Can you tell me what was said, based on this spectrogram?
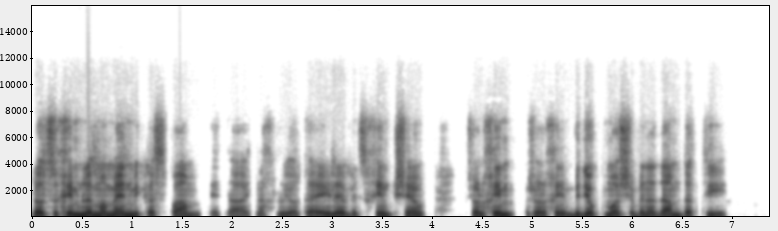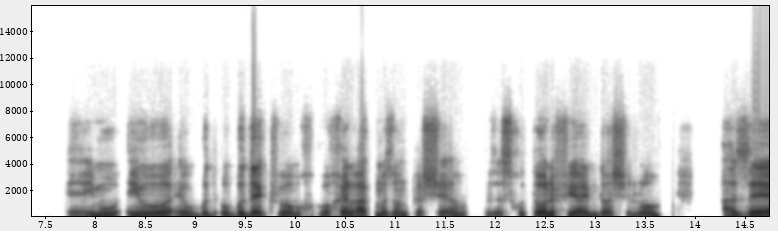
לא צריכים לממן מכספם את ההתנחלויות האלה, וצריכים כשהולכים, כשהולכים, בדיוק כמו שבן אדם דתי, אה, אם הוא, אם הוא, הוא בודק ואוכל רק מזון כשר, וזו זכותו לפי העמדה שלו, אז אה,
